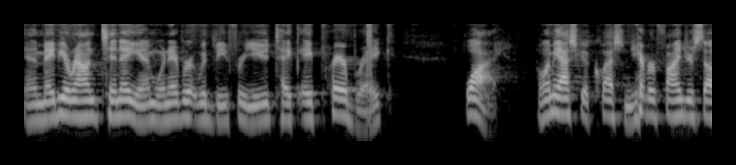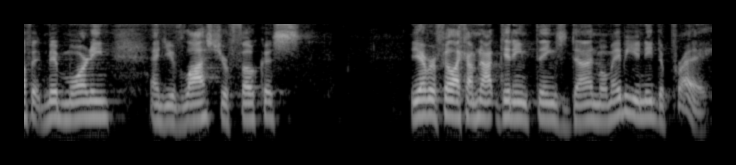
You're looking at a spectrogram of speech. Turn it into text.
and maybe around 10 a.m., whenever it would be for you, take a prayer break. Why? Well, let me ask you a question. You ever find yourself at mid morning and you've lost your focus? You ever feel like I'm not getting things done? Well, maybe you need to pray.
